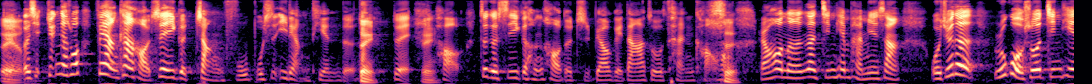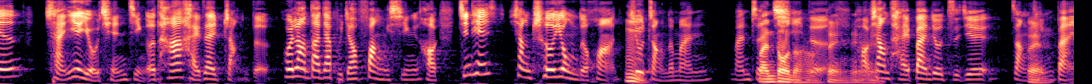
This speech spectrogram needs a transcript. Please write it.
对，而且就应该说非常看好这一个涨幅不是一两天的。对对对，好，这个是一个很好的指标给大家做参考。哈。然后呢，那今天盘面上，我觉得如果说今天产业有前景，而它还在涨的，会让大家比较放心。好，今天像车用的话，就涨得蛮。蛮整齐的，对，好像台办就直接涨停板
